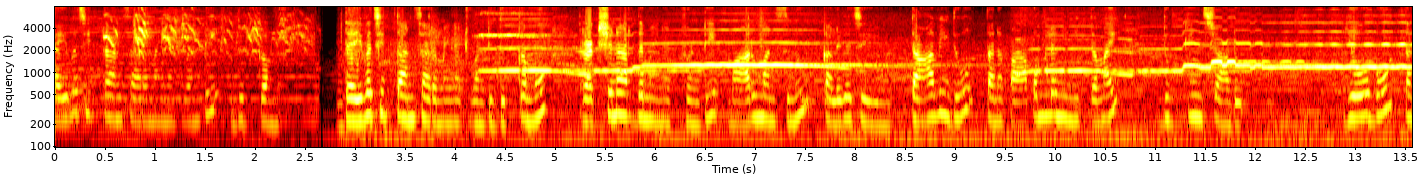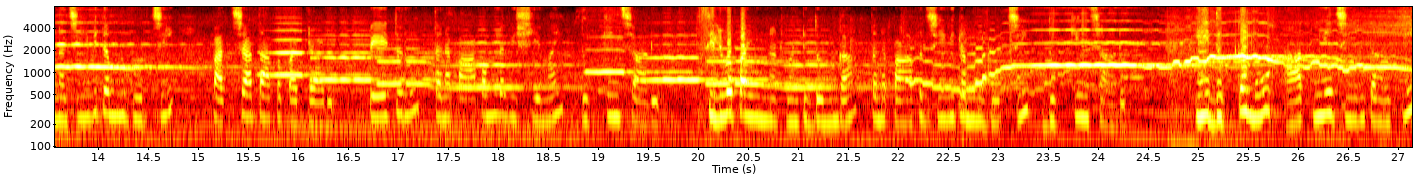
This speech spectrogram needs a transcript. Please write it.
దైవ చిత్తానుసారమైనటువంటి దుఃఖం. దైవ చిత్తానుసారమైనటువంటి దుఃఖము రక్షణార్థమైనటువంటి మారు మనసును కలుగజేయును. దావీదు తన పాపముల నిమిత్తమై దుఃఖించాడు. యోబు తన జీవితంను గూర్చి పశ్చాత్తాపపడ్డాడు. పేతురు తన పాపముల విషయమై దుఃఖించాడు. సిలువపై ఉన్నటువంటి దొంగ తన పాప జీవితంను గూర్చి దుఃఖించాడు. ఈ దుఃఖము ఆత్మీయ జీవితానికి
